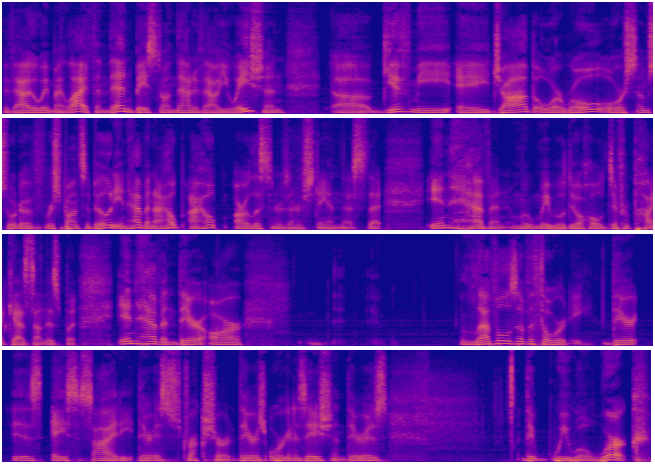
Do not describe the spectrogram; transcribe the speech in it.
evaluate my life. And then, based on that evaluation, uh, give me a job or a role or some sort of responsibility in heaven. I hope I hope our listeners understand this that in heaven, maybe we'll do a whole different podcast on this, but in heaven there are levels of authority. There is a society, there is structure, there is organization, there is that we will work,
